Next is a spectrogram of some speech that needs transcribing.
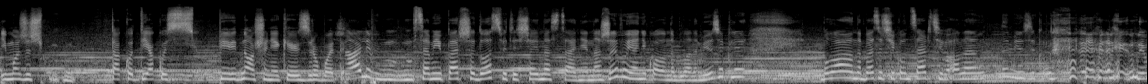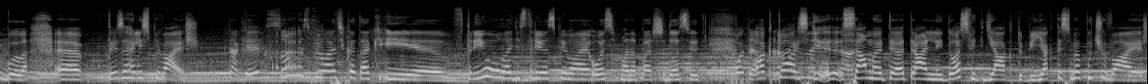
i możesz так, от якось співвідношення якесь зробити? Далі це мій перший досвід і ще й на сцені. Наживо я ніколи не була на мюзиклі. Була на безлічі концертів, але не мюзикл. Не- Не була. Е, Ти взагалі співаєш? Так, я як сольна співачка, так і в тріо Леді Стріо співає. Ось в мене перший досвід. От акторський, е, так. саме театральний досвід. Як тобі? Як ти себе почуваєш?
